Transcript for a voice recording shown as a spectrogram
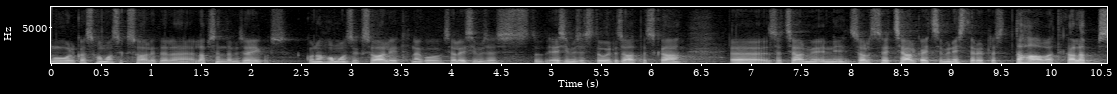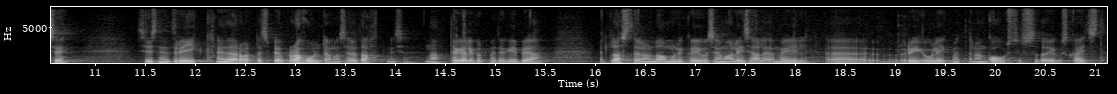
muuhulgas homoseksuaalidele lapsendamise õigus kuna homoseksuaalid, nagu seal esimeses, esimeses stuudiosaates ka äh, sotsiaalmini-, sotsiaalkaitseminister ütles, tahavad ka lapsi, siis nüüd riik nende arvates peab rahuldama selle tahtmise. noh, tegelikult muidugi ei pea. et lastel on loomulik õigus emale-isale ja meil äh, Riigikogu liikmetena on kohustus seda õigust kaitsta.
